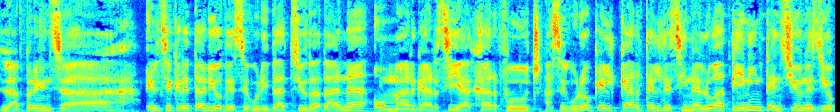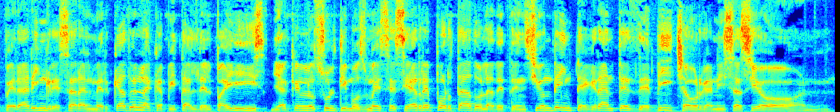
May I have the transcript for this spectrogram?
La prensa. El secretario de Seguridad Ciudadana, Omar García Harfuch, aseguró que el cártel de Sinaloa tiene intenciones de operar e ingresar al mercado en la capital del país, ya que en los últimos meses se ha reportado la detención de integrantes de dicha organización.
